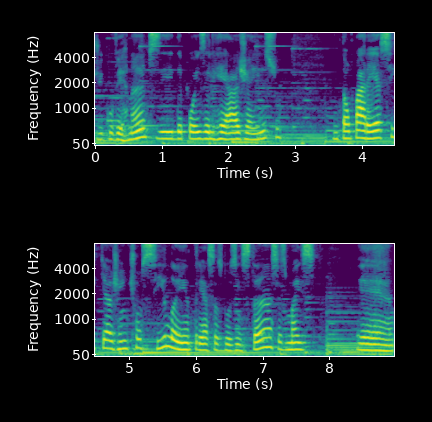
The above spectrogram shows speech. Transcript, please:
de governantes e depois ele reage a isso. Então, parece que a gente oscila entre essas duas instâncias, mas é,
